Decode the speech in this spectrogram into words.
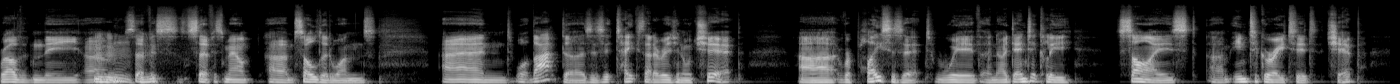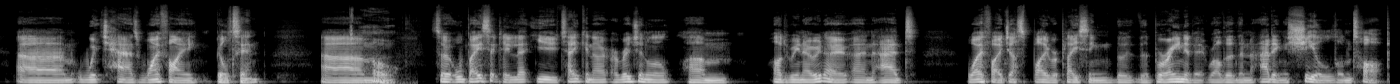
rather than the um, surface surface mount um, soldered ones. And what that does is it takes that original chip, uh, replaces it with an identically sized um, integrated chip, um, which has Wi-Fi built in. Um, Oh. So it will basically let you take an original um, Arduino Uno and add Wi-Fi just by replacing the, the brain of it, rather than adding a shield on top,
